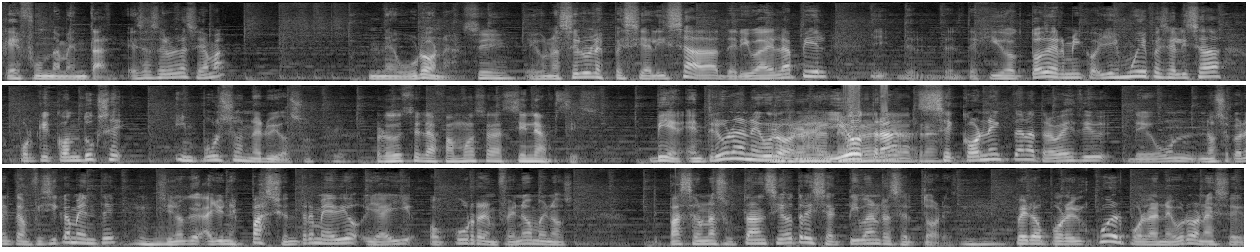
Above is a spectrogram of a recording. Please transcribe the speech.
que es fundamental. Esa célula se llama neurona. Sí. Es una célula especializada, deriva de la piel, y del, del tejido ectodérmico, y es muy especializada porque conduce impulsos nerviosos. Sí. Produce la famosa sinapsis. Bien, entre una neurona, Entre una y, neurona otra, y otra. se conectan a través de, de un... No se conectan físicamente, sino que hay un espacio entre medio y ahí ocurren fenómenos, pasa una sustancia a otra y se activan receptores. Pero por el cuerpo, la neurona, ese,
